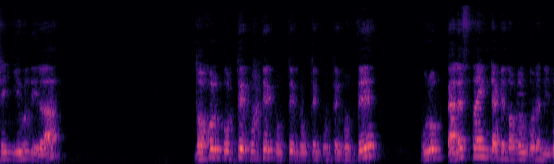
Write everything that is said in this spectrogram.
সেই ইহুদিরা দখল করতে করতে করতে করতে করতে করতে পুরো প্যালেস্তাইনটাকে দখল করে নিল।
